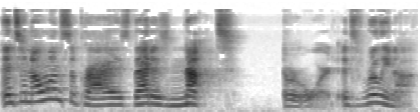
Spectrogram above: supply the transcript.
And to no one's surprise, that is not a reward. It's really not.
